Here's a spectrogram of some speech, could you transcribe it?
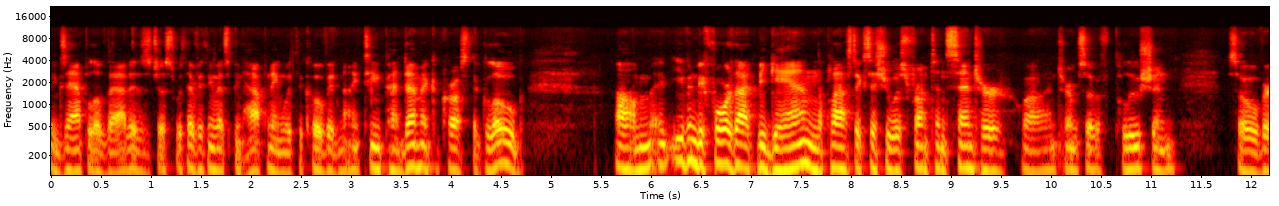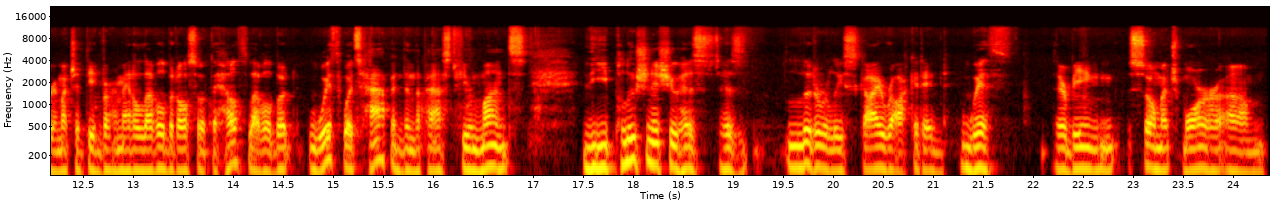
example of that is just with everything that's been happening with the COVID 19 pandemic across the globe. Um, even before that began, the plastics issue was front and center uh, in terms of pollution. So, very much at the environmental level, but also at the health level. But with what's happened in the past few months, the pollution issue has, has literally skyrocketed with there being so much more um,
